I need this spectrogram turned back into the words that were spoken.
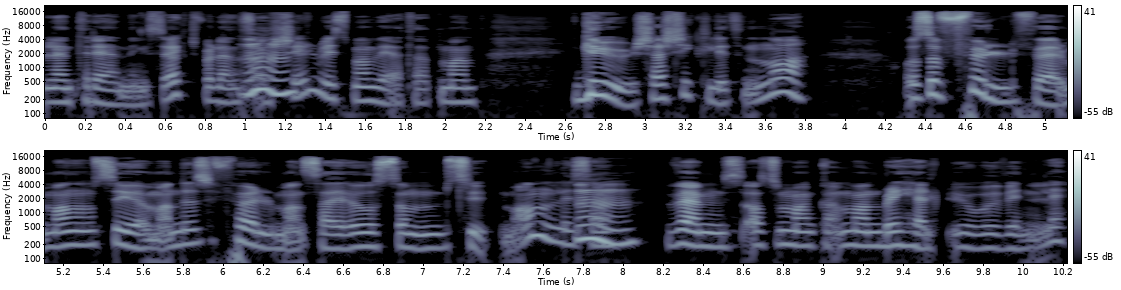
en treningsøkt, for den saks Mm. skyld. Hvis man vet at man gruer seg skikkelig til noe. Og så fullfører man, og så gjør man det, så føler man seg jo som Supermann. Liksom. Mm. Hvem, altså man, kan, man blir helt uovervinnelig.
